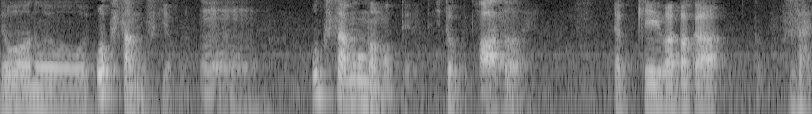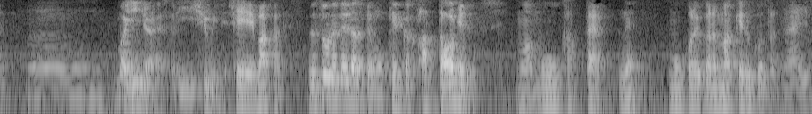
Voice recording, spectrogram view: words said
であの奥さんも好きやから。うんうん奥さんも馬持ってるって一口。ああそうだねら競馬バカ夫妻。ですうん。まあいいんじゃないですか。いい趣味でし競馬カです。ょでそれでだってもう結果勝ったわけですし。まあもう勝ったよ。ね。もうこれから負けることはない。よ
